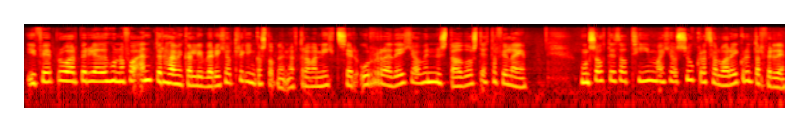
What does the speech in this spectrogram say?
Í februar byrjaði hún að fá endurhæfingarlíferi hjá Tryggingastofnun eftir að hafa nýtt sér úrræði hjá vinnustad og stjættarfélagi. Hún sótti þá tíma hjá sjúkraþjálfara í grundarfyrði,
